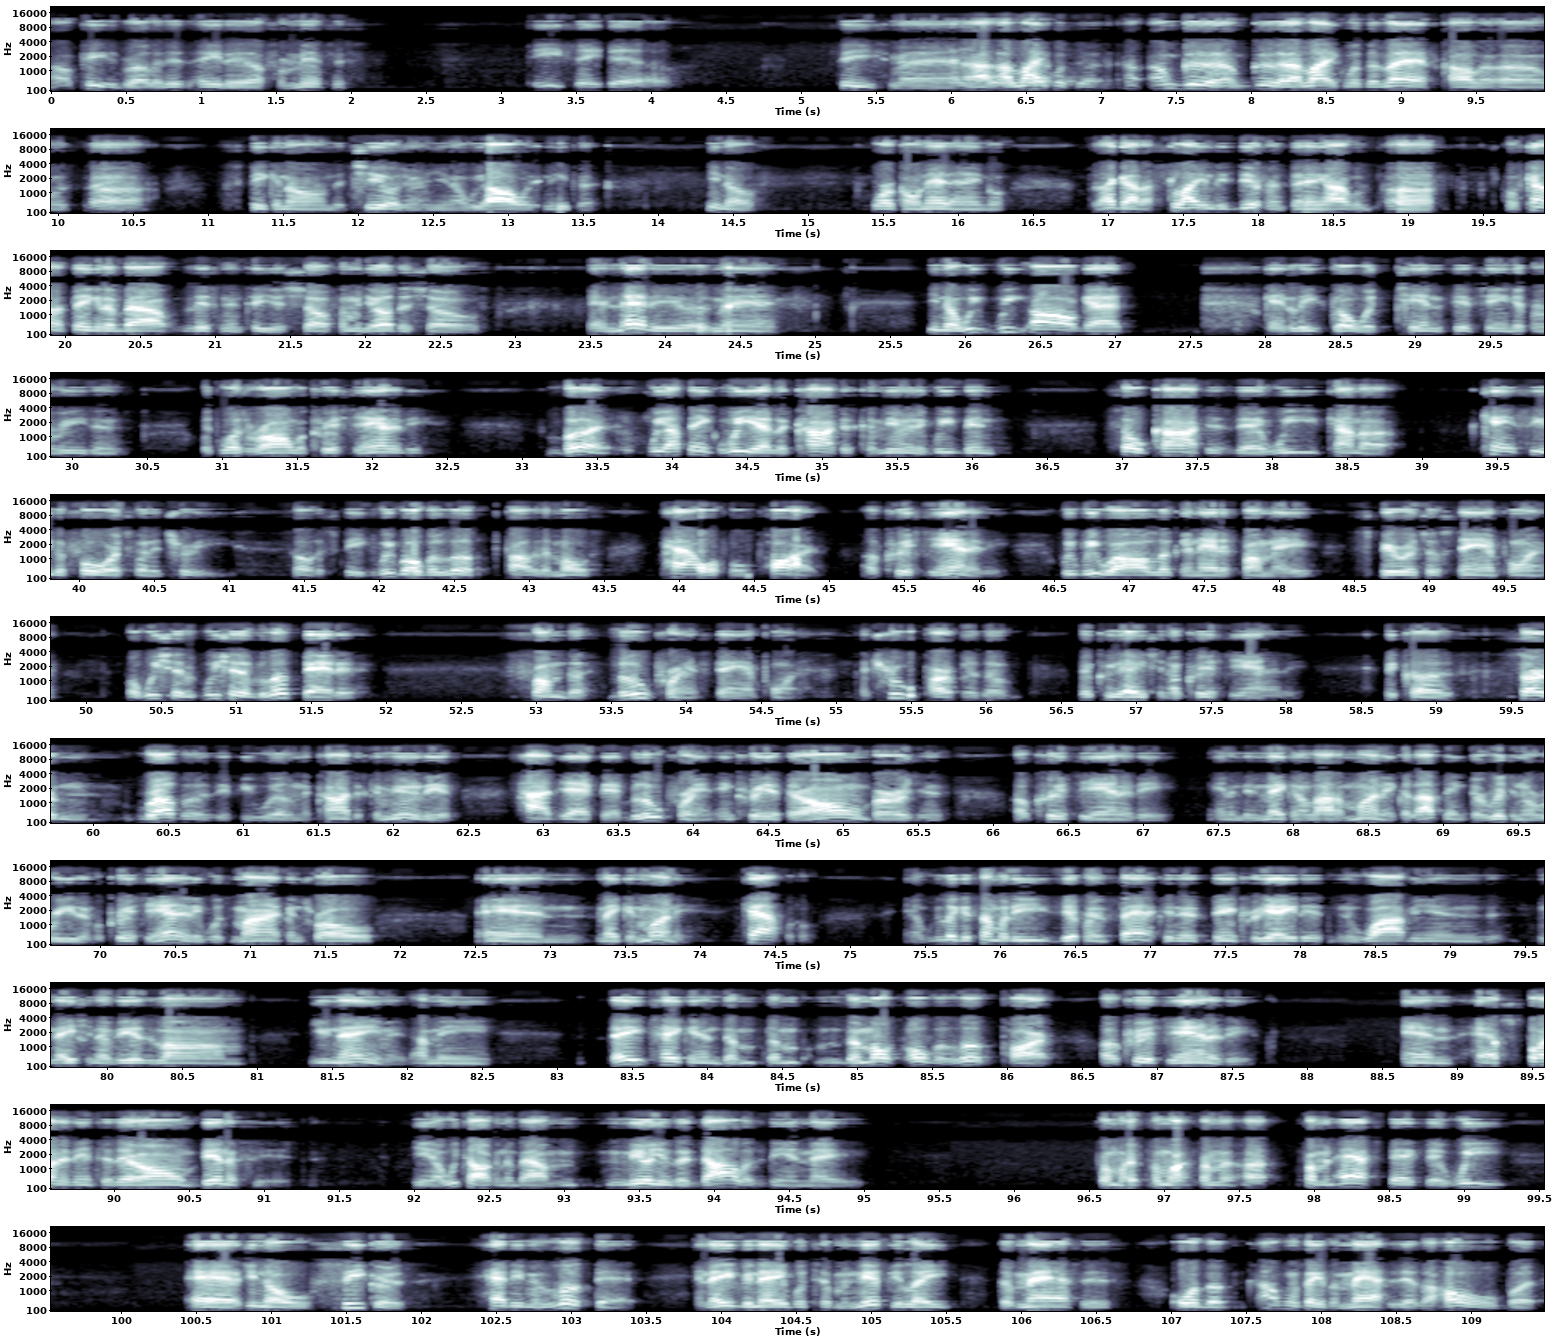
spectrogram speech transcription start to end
Uh, peace, brother. This is Adel from Memphis. Peace, Adel. Peace, man. I, I like what the. I'm good. I'm good. I like what the last caller uh, was uh, speaking on the children. You know, we always need to, you know, work on that angle. But I got a slightly different thing. I was uh, I was kind of thinking about listening to your show, some of your other shows, and that is, man. You know, we we all got can at least go with 10, 15 different reasons with what's wrong with Christianity. But we, I think we as a conscious community, we've been so conscious that we kind of can't see the forest for the trees, so to speak. We've overlooked probably the most powerful part of Christianity. We we were all looking at it from a spiritual standpoint, but we should we should have looked at it from the blueprint standpoint, the true purpose of the creation of Christianity, because certain brothers, if you will, in the conscious community have hijacked that blueprint and created their own versions of Christianity and have been making a lot of money. Because I think the original reason for Christianity was mind control and making money, capital. And we look at some of these different factions that's been created, Nuwaubians, Nation of Islam, you name it. I mean, they've taken the, the, the most overlooked part of Christianity and have spun it into their own benefit. You know, we're talking about millions of dollars being made from a from a from a uh, from an aspect that we, as you know, seekers hadn't even looked at, and they've been able to manipulate the masses, or the I won't say the masses as a whole, but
